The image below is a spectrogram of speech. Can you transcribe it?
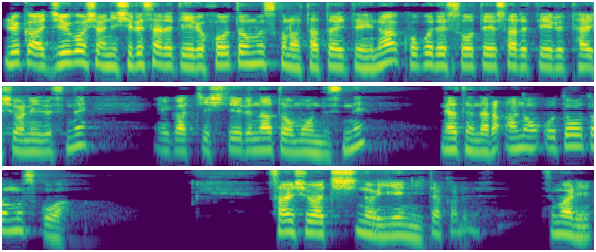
ルカ15章に記されている宝刀息子の例えというのは、ここで想定されている対象にですね、合致しているなと思うんですね。なぜなら、あの弟息子は、最初は父の家にいたからです。つまり、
